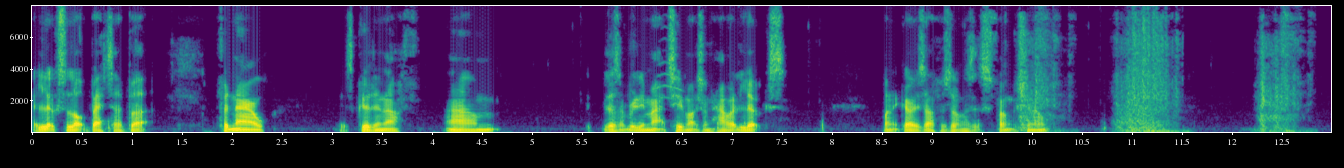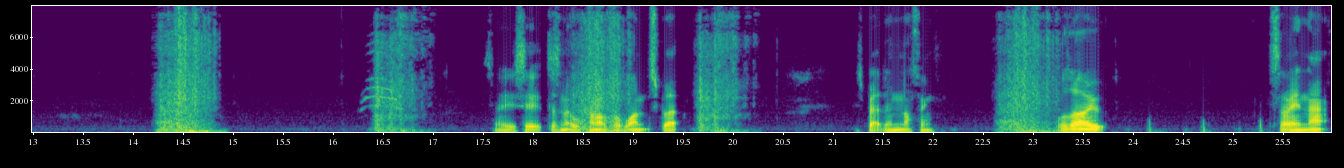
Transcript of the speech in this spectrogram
It looks a lot better, but for now, it's good enough. Um, it doesn't really matter too much on how it looks when it goes up, as long as it's functional. So you see it doesn't all come up at once, but it's better than nothing. Although, saying that,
